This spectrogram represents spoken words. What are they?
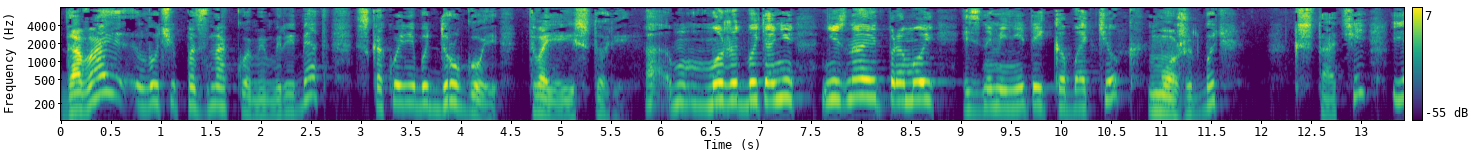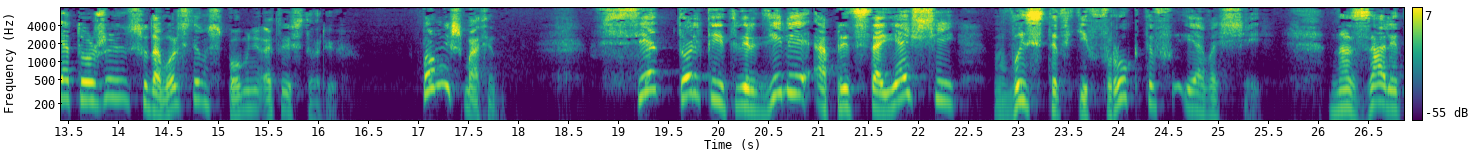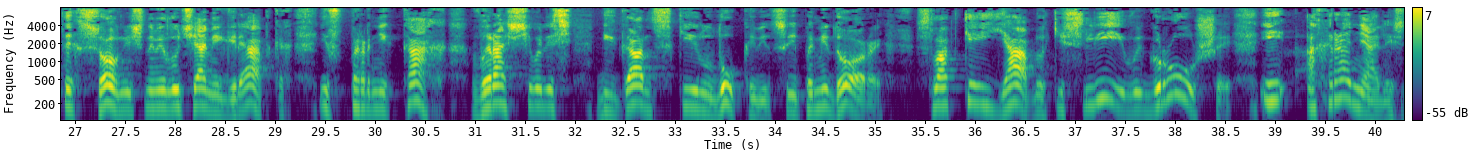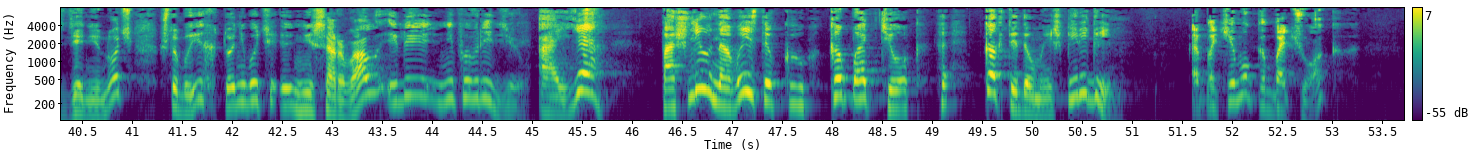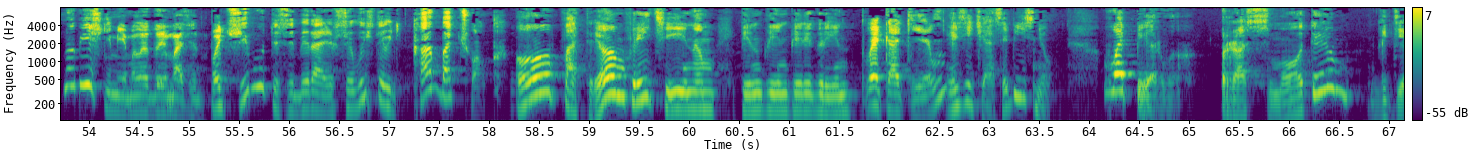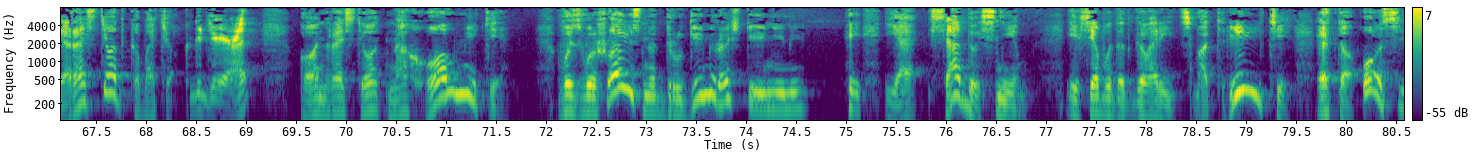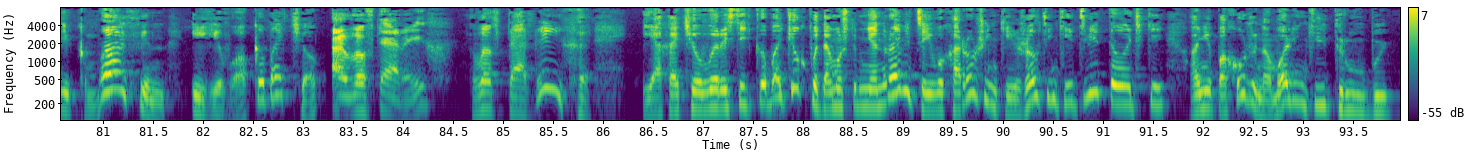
Давай лучше познакомим ребят с какой-нибудь другой твоей историей. А, может быть, они не знают про мой знаменитый кабачок? Может быть. Кстати, я тоже с удовольствием вспомню эту историю. Помнишь, Маффин? Все только и твердили о предстоящей выставке фруктов и овощей на залитых солнечными лучами грядках и в парниках выращивались гигантские луковицы и помидоры, сладкие яблоки, сливы, груши, и охранялись день и ночь, чтобы их кто-нибудь не сорвал или не повредил. А я пошлю на выставку кабачок. Как ты думаешь, Перегрин? А почему кабачок? Ну, объясни мне, молодой Маффин, почему ты собираешься выставить кабачок? О, по трем причинам, пингвин-перегрин. По каким? Я сейчас объясню. Во-первых, рассмотрим, где растет кабачок. Где? Он растет на холмике, возвышаясь над другими растениями. Я сяду с ним и все будут говорить, смотрите, это ослик Маффин и его кабачок. А во-вторых? Во-вторых, я хочу вырастить кабачок, потому что мне нравятся его хорошенькие желтенькие цветочки. Они похожи на маленькие трубы.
